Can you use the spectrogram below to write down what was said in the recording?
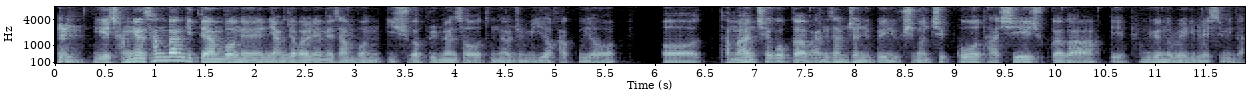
이게 작년 상반기 때 한 번은 양자 관련해서 한 번 이슈가 불면서 등락을 좀 이어갔고요. 어, 다만 최고가 13,660원 찍고 다시 주가가 예, 평균으로 회귀를 했습니다.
